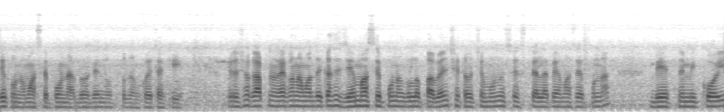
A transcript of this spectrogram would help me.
যে কোনো মাছের এবং উৎপাদন করে থাকি। কৃষক আপনারা এখন আমাদের কাছে যে মাছের পোনাগুলো পাবেন, সেটা হচ্ছে মনুষ্য তেলাপিয়া মাছের পোনা, ভিয়েতনামি কই,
